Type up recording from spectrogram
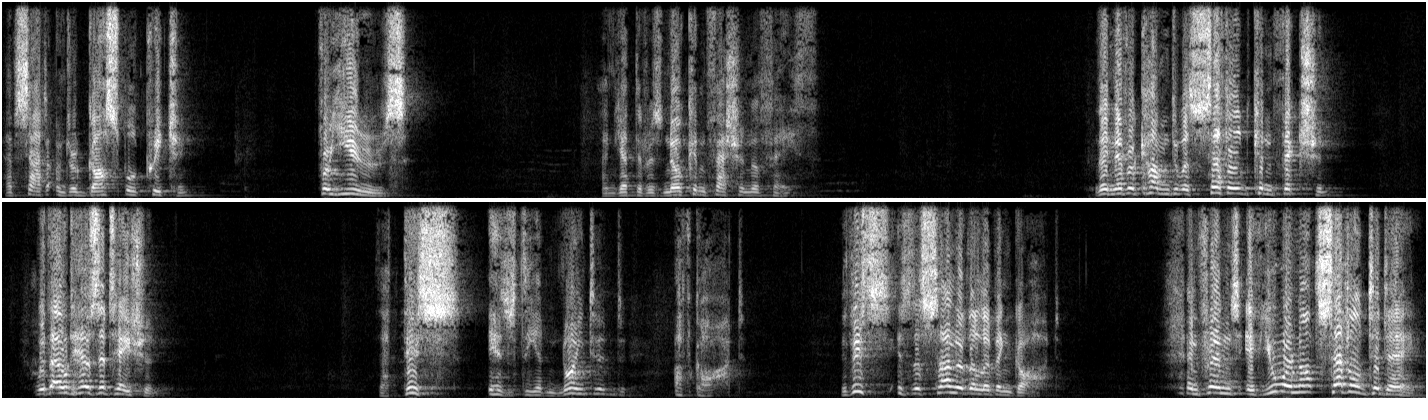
have sat under gospel preaching for years, and yet there is no confession of faith. They never come to a settled conviction without hesitation that this is the anointed of God. This is the Son of the living God. And friends, if you are not settled today,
